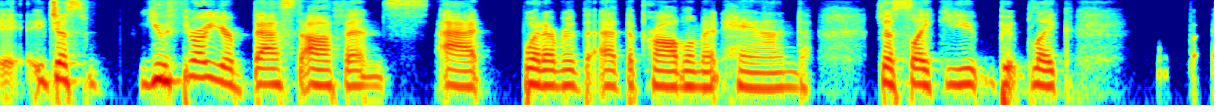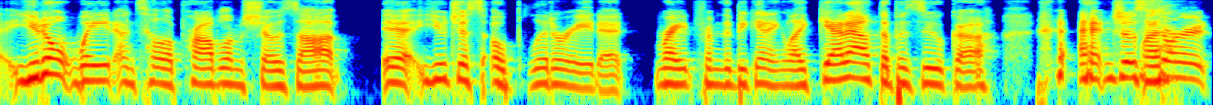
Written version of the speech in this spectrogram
it just you throw your best offense at whatever the, at the problem at hand just like you like you don't wait until a problem shows up. It, you just obliterate it right from the beginning like get out the bazooka and just start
